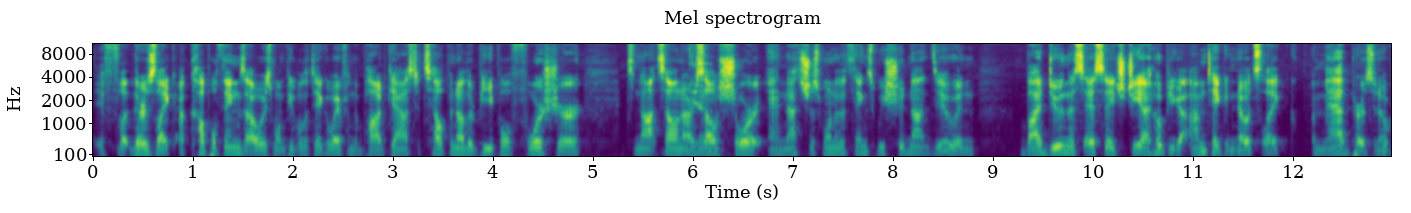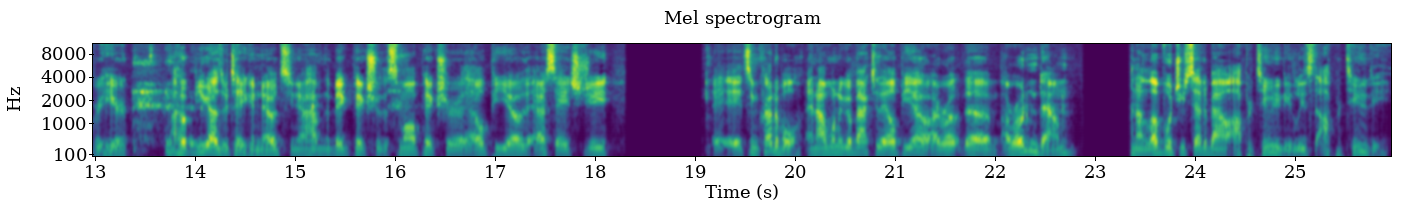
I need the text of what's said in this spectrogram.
If there's like a couple things I always want people to take away from the podcast, it's helping other people for sure it's not selling ourselves yeah. short, and that's just one of the things we should not do. And by doing this SHG, I hope you got. I'm taking notes like a mad person over here. I hope you guys are taking notes. You know, having the big picture, the small picture, the LPO, the SHG. It's incredible, and I want to go back to the LPO. I wrote the I wrote them down, and I love what you said about opportunity leads to opportunity.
